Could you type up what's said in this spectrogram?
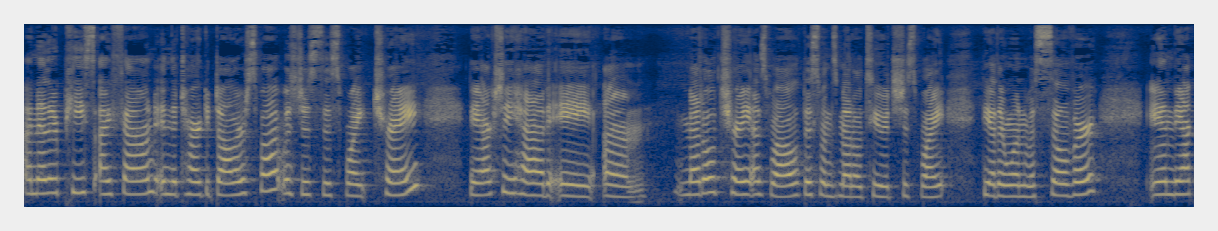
Another piece I found in the Target dollar spot was just this white tray. They actually had a um, metal tray as well. This one's metal too, it's just white. The other one was silver. And the,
